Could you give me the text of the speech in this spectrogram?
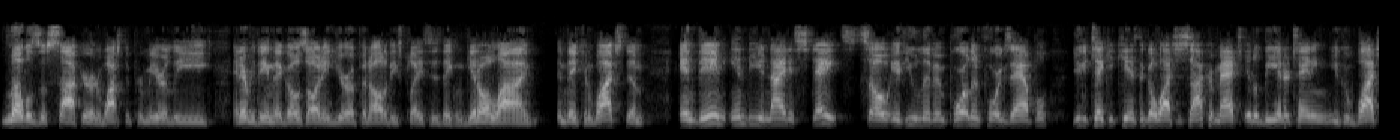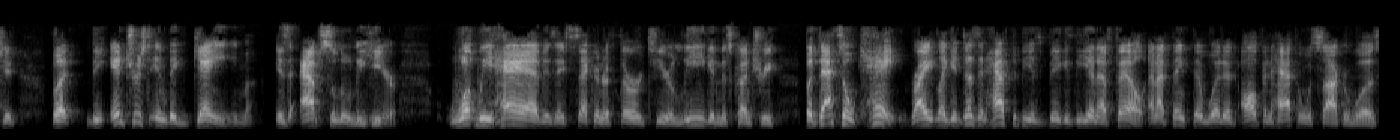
levels of soccer and watch the Premier League and everything that goes on in Europe and all of these places. They can get online and they can watch them. And then in the United States, so if you live in Portland, for example, you can take your kids to go watch a soccer match. It'll be entertaining. You can watch it. But the interest in the game is absolutely here. What we have is a second or third tier league in this country, but that's okay, right? Like it doesn't have to be as big as the NFL. And I think that what had often happened with soccer was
